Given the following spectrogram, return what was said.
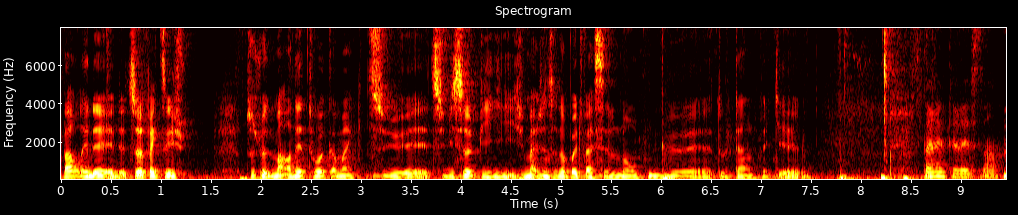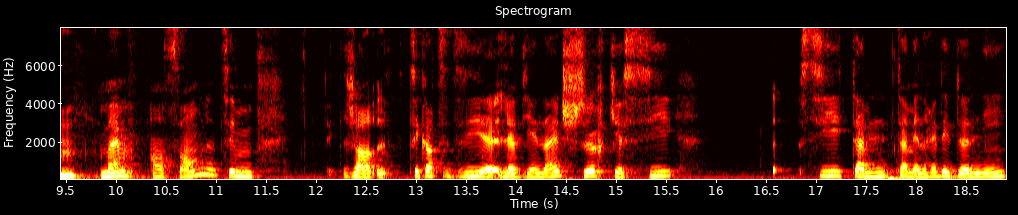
parler de, de ça. Fait que tu sais, je- ça, je me demandais, toi, comment tu, euh, tu vis ça. Puis j'imagine que ça doit pas être facile non plus euh, tout le temps. Fait que, Super intéressant. Mm. Même ensemble, tu sais, genre, tu sais, quand tu dis euh, le bien-être, je suis sûre que si, si t'am- t'amènerais des données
